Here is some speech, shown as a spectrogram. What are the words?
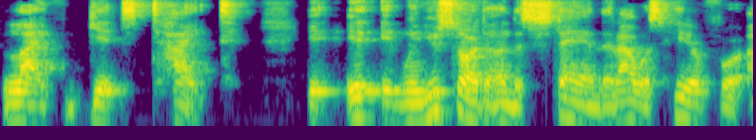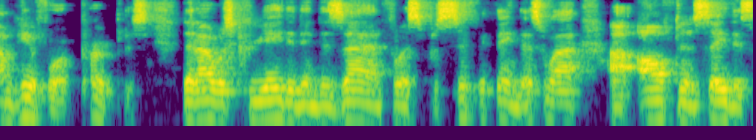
life gets tight it, it, it, when you start to understand that I was here for, I'm here for a purpose, that I was created and designed for a specific thing. That's why I often say this.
